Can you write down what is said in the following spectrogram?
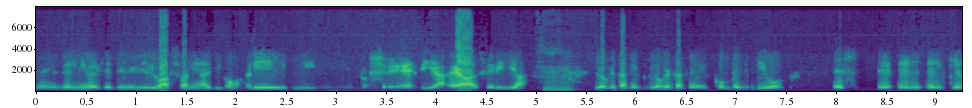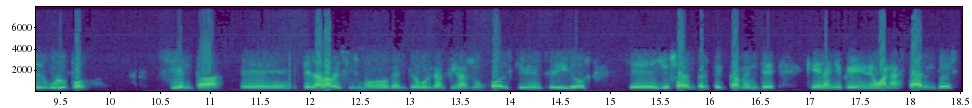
eh, del nivel que tiene el Barça, ni Atlético Madrid, ni no sé, Villarreal, Sevilla. Uh -huh. Lo que te hace, lo que te hace competitivo es eh, el, el, que el grupo sienta eh, el alavesismo dentro, porque al final son jugadores que vienen cedidos, que ellos saben perfectamente que el año que viene no van a estar, entonces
